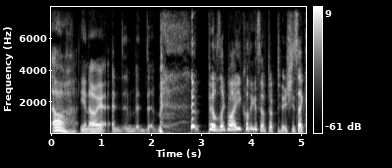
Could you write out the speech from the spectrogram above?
"Oh, you know." Bill's like, why are you calling yourself Doctor Who? She's like,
